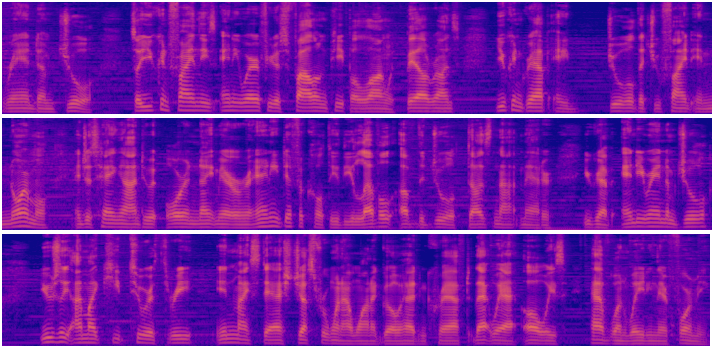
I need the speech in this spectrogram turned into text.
random jewel. So you can find these anywhere if you're just following people along with Baal runs. You can grab a jewel that you find in normal and just hang on to it or in nightmare or any difficulty the level of the jewel does not matter. You grab any random jewel. Usually I might keep two or three in my stash just for when I want to go ahead and craft. That way I always have one waiting there for me.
